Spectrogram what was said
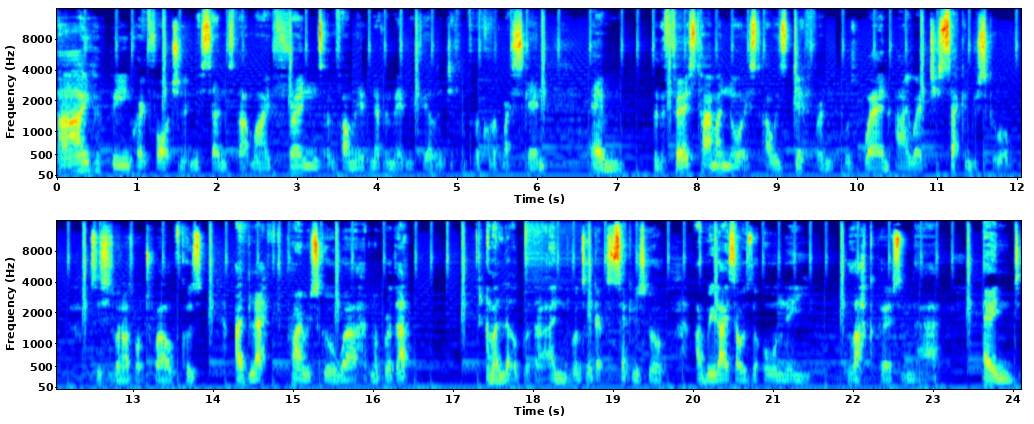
I have been quite fortunate in the sense that my friends and family have never made me feel any different for the colour of my skin. Um, but the first time I noticed I was different was when I went to secondary school. So this is when I was about 12 because I'd left primary school where I had my brother and my little brother and once I got to secondary school I realised I was the only black person there, and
